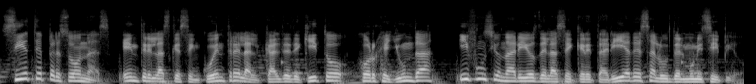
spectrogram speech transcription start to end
siete personas, entre las que se encuentra el alcalde de Quito, Jorge Yunda, y funcionarios de la Secretaría de Salud del municipio.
